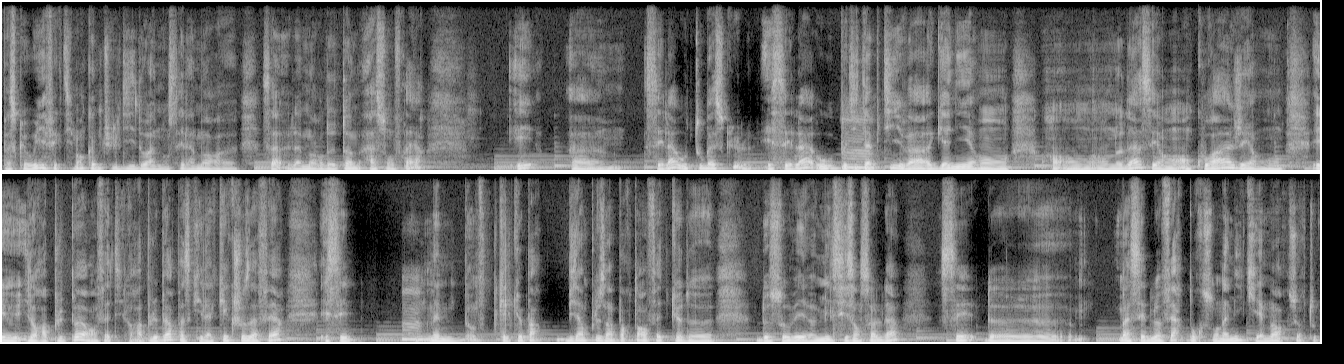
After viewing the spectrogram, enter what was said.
parce que oui, effectivement, comme tu le dis, il doit annoncer la mort, euh, la mort de Tom à son frère, et euh, c'est là où tout bascule, et c'est là où petit à Mhm. petit il va gagner en, en, en audace et en, en courage, et, en, et il aura plus peur en fait, il aura plus peur parce qu'il a quelque chose à faire, et c'est Mm. même quelque part bien plus important en fait que de, de sauver euh, 1600 soldats, c'est de, bah, c'est de le faire pour son ami qui est mort surtout.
